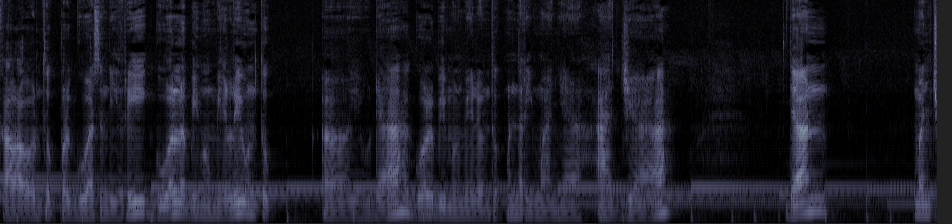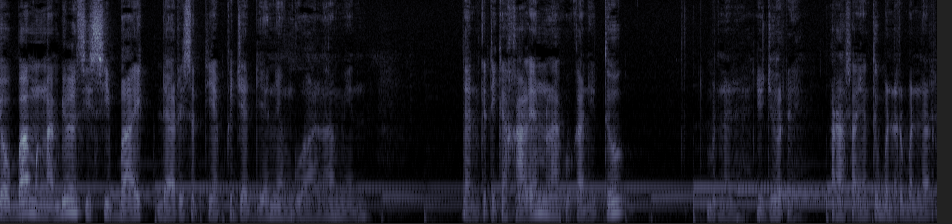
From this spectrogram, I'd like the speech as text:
Kalau untuk per gue sendiri, gue lebih memilih untuk uh, ya udah, gue lebih memilih untuk menerimanya aja dan mencoba mengambil sisi baik dari setiap kejadian yang gue alamin. Dan ketika kalian melakukan itu, bener deh, jujur deh, rasanya tuh bener-bener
